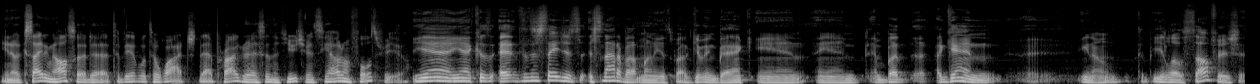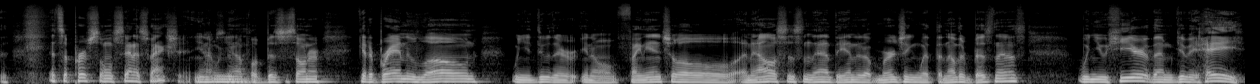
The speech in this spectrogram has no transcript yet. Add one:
you know, exciting also to, to be able to watch that progress in the future and see how it unfolds for you. Yeah, yeah. Because at this stage, it's, it's not about money; it's about giving back, and and, and but uh, again. Uh, you know, to be a little selfish, it's a personal satisfaction. You know, Absolutely. when you help a business owner get a brand new loan, when you do their, you know, financial analysis and that, they ended up merging with another business. When you hear them give it, hey,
